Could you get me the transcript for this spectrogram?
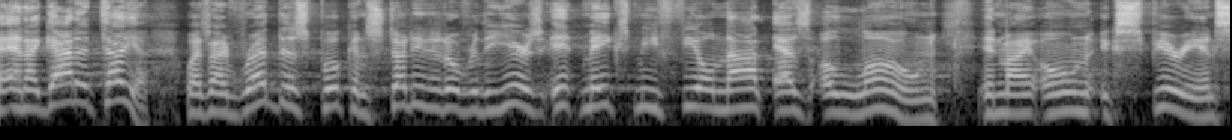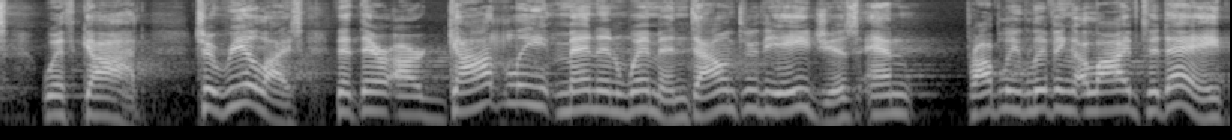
And I got to tell you, as I've read this book and studied it over the years, it makes me feel not as alone in my own experience with God to realize that there are godly men and women down through the ages and probably living alive today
